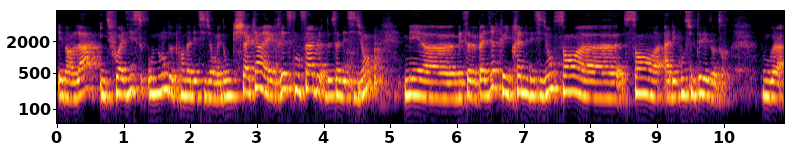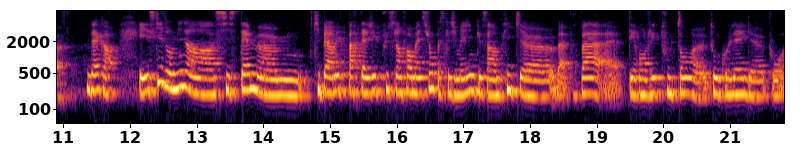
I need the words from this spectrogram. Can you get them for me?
et ben là ils choisissent ou non de prendre la décision. Mais donc chacun responsable de sa décision, mais euh, mais ça veut pas dire qu'ils prennent les décisions sans sans aller consulter les autres. Donc voilà. D'accord. Et est-ce qu'ils ont mis un système euh, qui permet de partager plus l'information? Parce que j'imagine que ça implique, euh, bah, pour pas déranger tout le temps ton collègue pour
